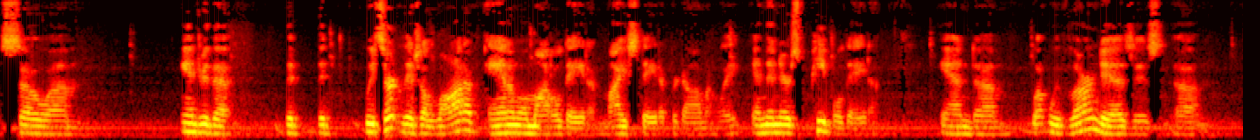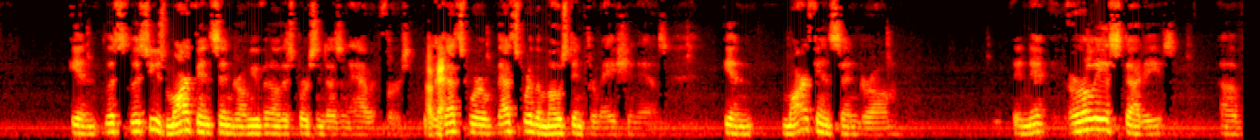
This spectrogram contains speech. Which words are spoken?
So, um, Andrew, the, the the we certainly there's a lot of animal model data, mice data predominantly, and then there's people data. And um, what we've learned is is um, in let's let's use Marfan syndrome, even though this person doesn't have it first. Okay. That's where that's where the most information is. In Marfan syndrome, the earliest studies of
